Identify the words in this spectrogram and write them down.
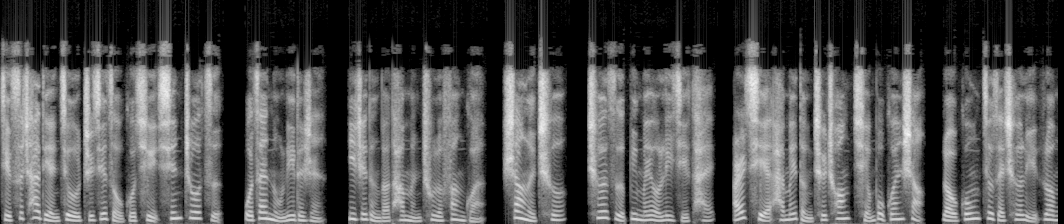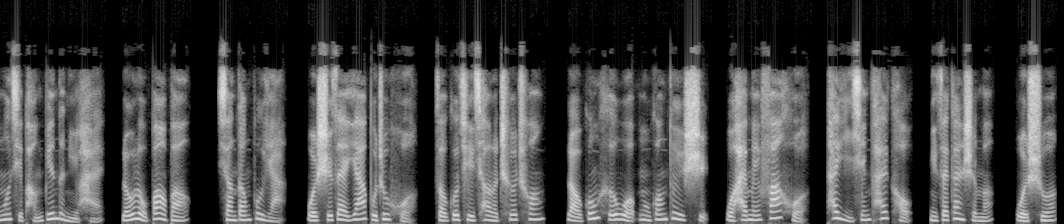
几次差点就直接走过去掀桌子。我在努力的忍。一直等到他们出了饭馆，上了车，车子并没有立即开，而且还没等车窗全部关上，老公就在车里乱摸起旁边的女孩，搂搂抱抱，相当不雅。我实在压不住火，走过去敲了车窗。老公和我目光对视，我还没发火，他已先开口：“你在干什么？”我说：“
